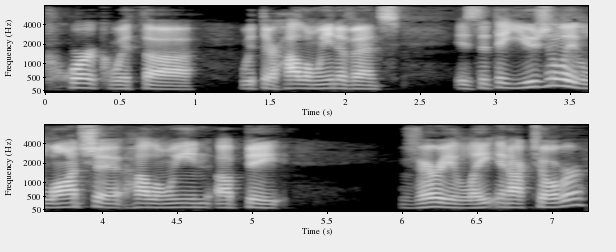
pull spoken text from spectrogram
quirk with uh with their Halloween events is that they usually launch a Halloween update very late in October,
